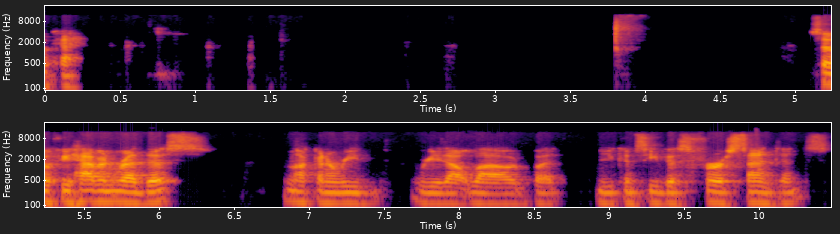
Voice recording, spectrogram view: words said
Okay. So if you haven't read this, I'm not going to read read out loud, but you can see this first sentence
